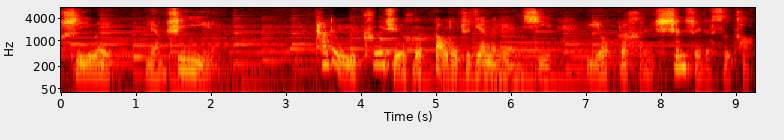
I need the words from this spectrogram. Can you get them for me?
是一位良师益友。他对于科学和道德之间的联系有着很深邃的思考。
